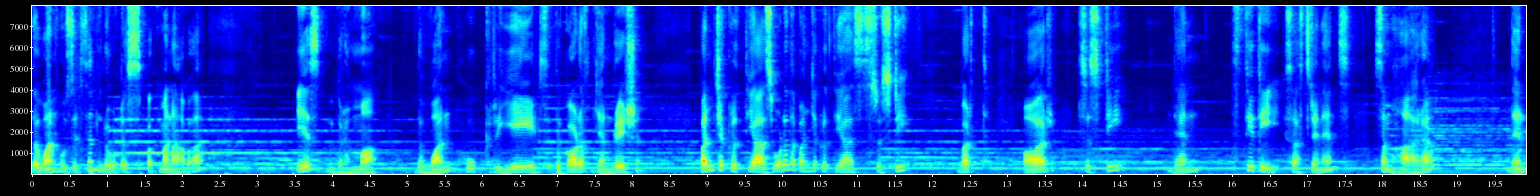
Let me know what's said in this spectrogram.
the one who sits in lotus. Padmanabha is Brahma, the one who creates, the god of generation. Panchakrityas, what are the Panchakrityas? Srishti, birth, or Srishti, then Sthiti, sustenance, Samhara, then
